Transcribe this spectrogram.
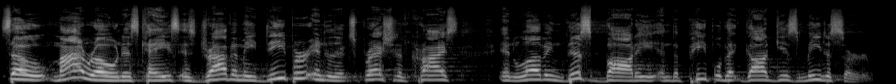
So my role in this case is driving me deeper into the expression of Christ in loving this body and the people that God gives me to serve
